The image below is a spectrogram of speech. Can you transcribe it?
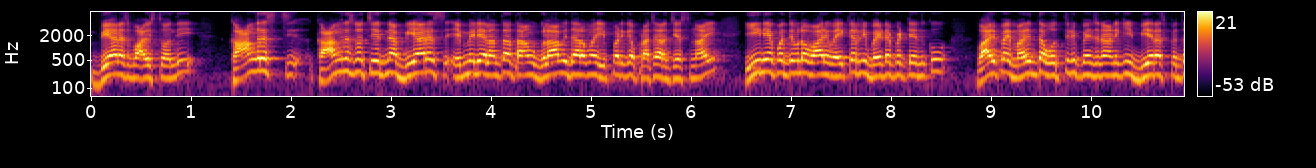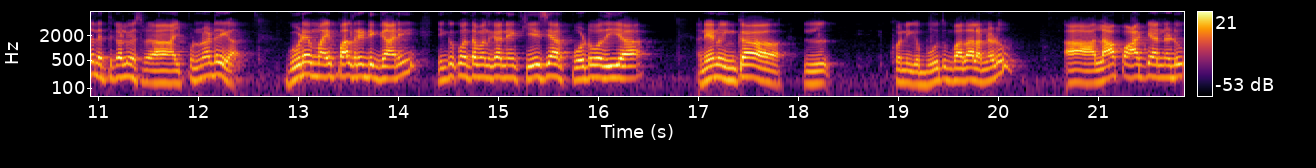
బీఆర్ఎస్ భావిస్తోంది. కాంగ్రెస్ కాంగ్రెస్లో చేరిన బీఆర్ఎస్ ఎమ్మెల్యేలంతా తాము గులాబీ దళమని ఇప్పటికే ప్రచారం చేస్తున్నాయి. ఈ నేపథ్యంలో వారి వైఖరిని బయటపెట్టేందుకు వారిపై మరింత ఒత్తిడి పెంచడానికి బీఆర్ఎస్ పెద్దలు ఎత్తుకలు వేస్తున్నారు. ఇప్పుడు ఇక గూడెం మైపాల్ రెడ్డికి కానీ ఇంకా కొంతమంది కానీ నేను కేసీఆర్ ఫోటో దియా నేను ఇంకా కొన్ని ఇక బూతు పదాలు అన్నాడు. లా పార్టీ అన్నాడు.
